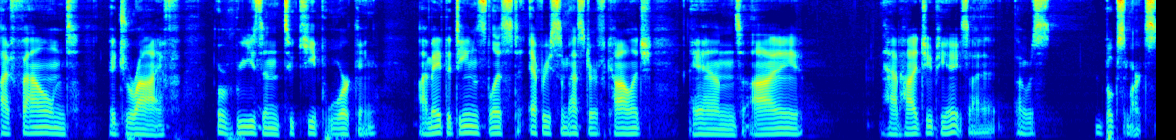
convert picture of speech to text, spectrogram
I found a drive, a reason to keep working. I made the dean's list every semester of college, and I had high GPAs. I I was book smarts.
